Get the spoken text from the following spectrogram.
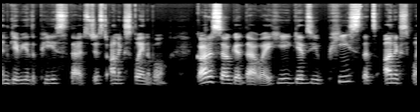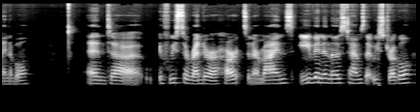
and give you the peace that's just unexplainable. God is so good that way. He gives you peace that's unexplainable. And uh, if we surrender our hearts and our minds, even in those times that we struggle,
